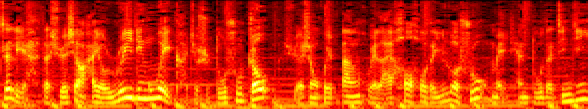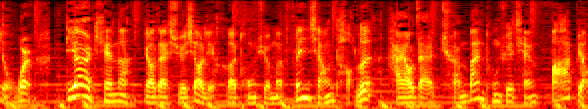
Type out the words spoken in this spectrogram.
这里的学校还有 Reading Week，就是读书周，学生会搬回来厚厚的一摞书，每天读得津津有味儿。第二天呢，要在学校里和同学们分享讨论，还要在全班同学前发表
